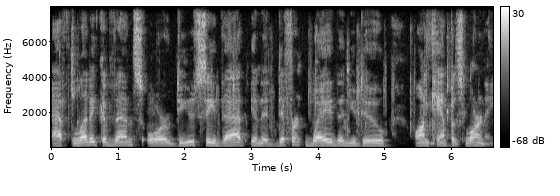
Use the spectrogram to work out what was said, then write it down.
athletic events or do you see that in a different way than you do on campus learning?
